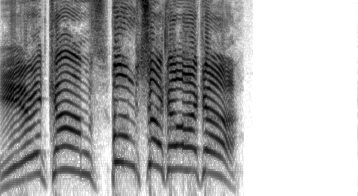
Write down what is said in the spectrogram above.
Here it comes! Boom shakalaka!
